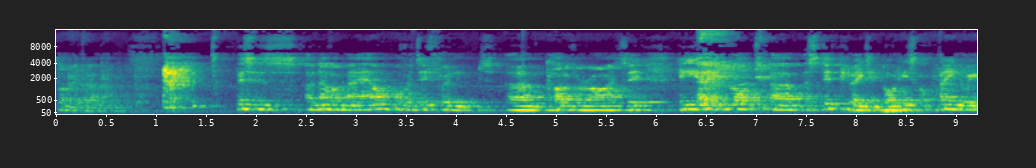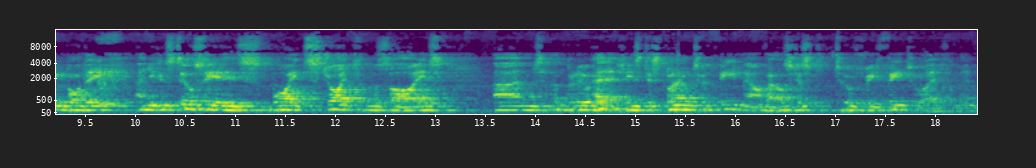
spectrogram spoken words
Sorry about that. This is another male of a different um, colour variety. He has got um, a stipulated body, he's got a plain green body, and you can still see his white stripes on the sides and a blue head. He's displaying to a female that was just two or three feet away from him.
